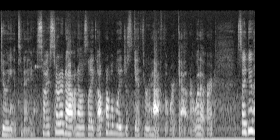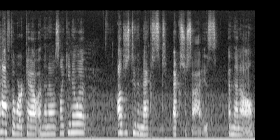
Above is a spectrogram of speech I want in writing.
doing it today. So I started out and I was like, I'll probably just get through half the workout or whatever. So I do half the workout and then I was like, you know what? I'll just do the next exercise and then I'll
